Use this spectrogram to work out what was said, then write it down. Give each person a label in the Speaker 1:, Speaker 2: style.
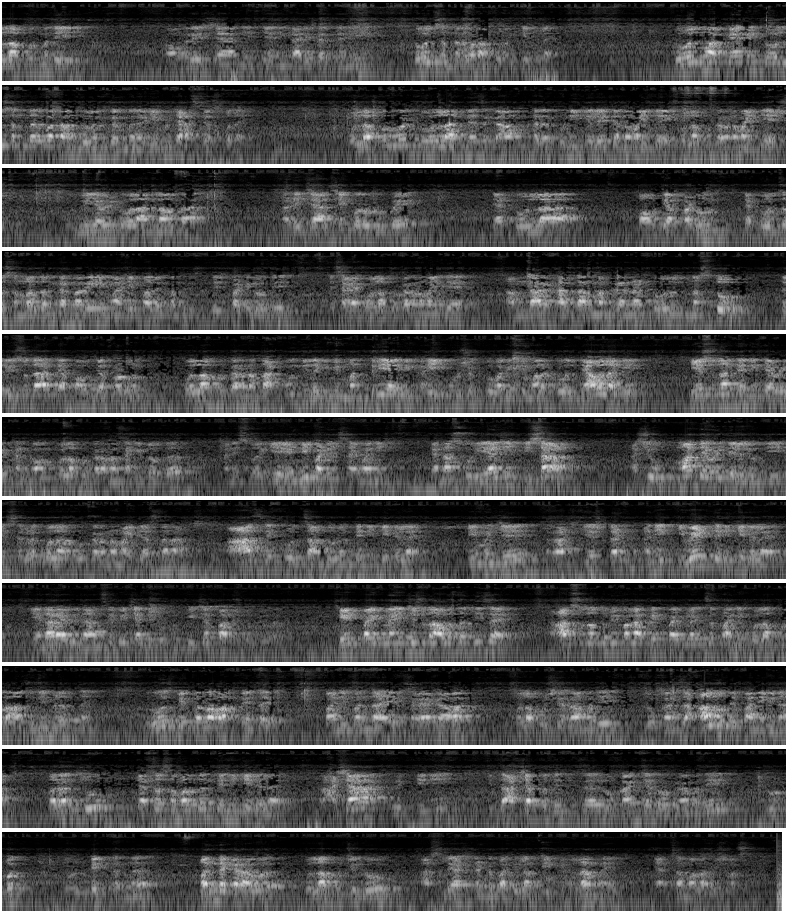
Speaker 1: कोल्हापूरमध्ये काँग्रेसच्या नेते आणि कार्यकर्त्यांनी टोल संदर्भात आंदोलन केलेलं आहे. टोल माफिया आणि टोल संदर्भात आंदोलन करणं हे म्हणजे हास्यास्पद आहे. कोल्हापूरवर टोल लादण्याचं काम खरं कुणी केलंय त्यांना माहिती आहे. कोल्हापूरकरांना माहिती आहे. पूर्वी ज्यावेळी टोल आणला होता साडेचारशे करोड रुपये त्या टोलला पावत्या फाडून त्या टोलचं समर्थन करणारे माजी पालकमंत्री सुदेश पाटील होते. हे सगळ्या कोल्हापूरकरांना माहिती आहे. आमदार खासदार मंत्र्यांना टोल नसतो तरी सुद्धा त्या पावत्या फाडून कोल्हापूरकरांना दाखवून दिलं की मी मंत्री आहे मी काही करू शकतो आणि तुम्हाला टोल द्यावं लागेल. हे सुद्धा त्यांनी त्यावेळी खणकावून कोल्हापूरकरांना सांगितलं होतं. आणि स्वर्गीय एन डी पाटील साहेबांनी त्यांना सूर्याजी पिसाळ अशी उपमा त्यावेळी दिलेली होती. हे सगळं कोल्हापूरकरांना माहिती असताना आज जे टोलचं आंदोलन त्यांनी केलेलं आहे हे म्हणजे राजकीय स्टंट आणि एक इव्हेंट त्यांनी केलेला आहे. येणाऱ्या विधानसभेच्या निवडणुकीच्या पार्श्वभूमीवर. थेट पाईपलाईनची सुद्धा अवस्था तीच आहे. आज सुद्धा तुम्ही बघा थेट पाईपलाईनचं पाणी कोल्हापूरला अजूनही मिळत नाही. रोज पेपरला बातम्या येत आहेत पाणी बंद आहे सगळ्या गावात. कोल्हापूर शहरामध्ये लोकांचा हाल होतोय पाण्याविना परंतु त्याचं समर्थन त्यांनी केलेलं आहे. अशा व्यक्तींनी इथं अशा पद्धतीचं लोकांच्या डोक्यामध्ये धुडबक धुडफेक करणं बंद करावं. कोल्हापूरचे लोक असल्या स्टंडबाजीला पीक घालणार नाहीत याचा मला विश्वास आहे.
